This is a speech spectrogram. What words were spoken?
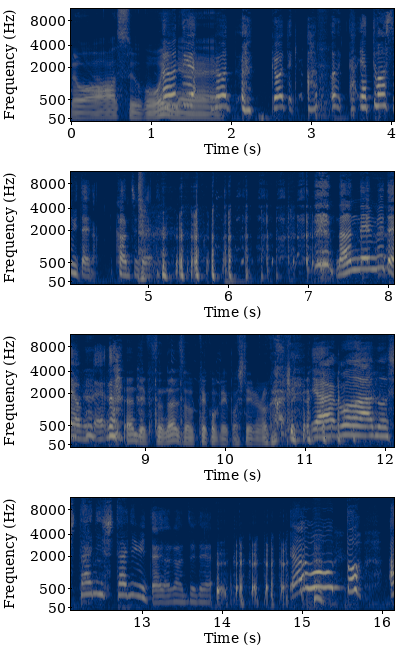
な。うわーすごい頑張って、頑張ねって、頑張って、あ、あやってますみたいな感じで。何年目だよみたいな。なんでそのなんでそのペコペコしてるのかいや、もうあの、下に下にみたいな感じで。いや、もうほんと、あ、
